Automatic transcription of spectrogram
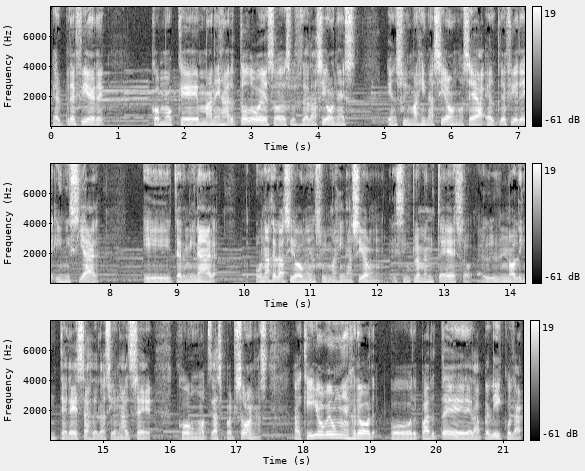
él prefiere como que manejar todo eso de sus relaciones en su imaginación. O sea, él prefiere iniciar y terminar una relación en su imaginación y simplemente eso. Él no le interesa relacionarse con otras personas. Aquí yo veo un error por parte de la película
